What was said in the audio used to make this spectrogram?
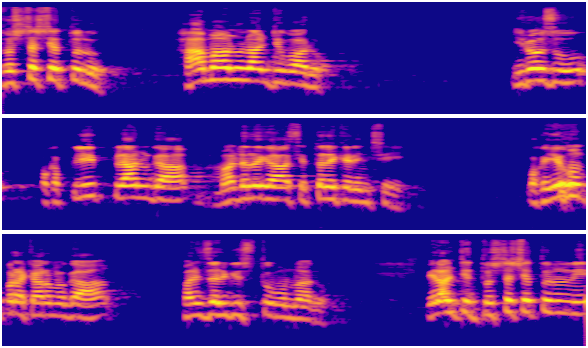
దుష్ట శక్తులు హామాను లాంటి వారు ఈరోజు ఒక ప్లీ ప్లాన్గా మర్డర్గా చిత్రీకరించి ఒక వ్యూహం ప్రకారముగా పని జరిగిస్తూ ఉన్నారు. ఇలాంటి దుష్టశక్తుల్ని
